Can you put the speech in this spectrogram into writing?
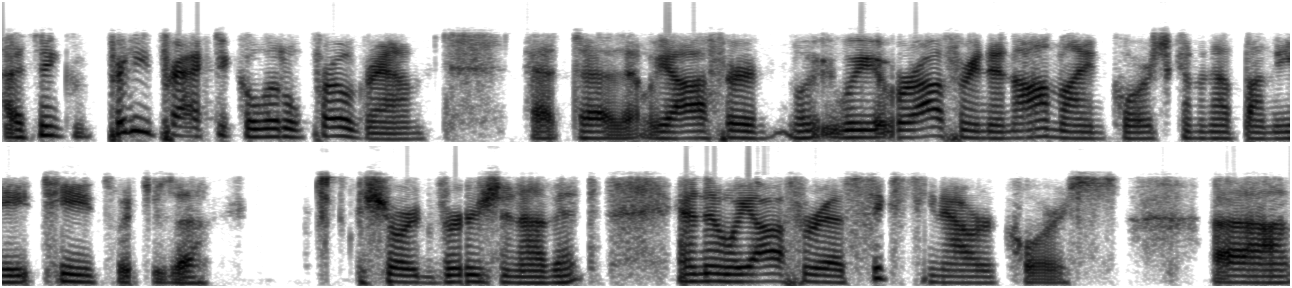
I think, pretty practical little program that uh, that we offer. We, we, are offering an online course coming up on the 18th, which is a, short version of it, and then we offer a 16-hour course uh,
